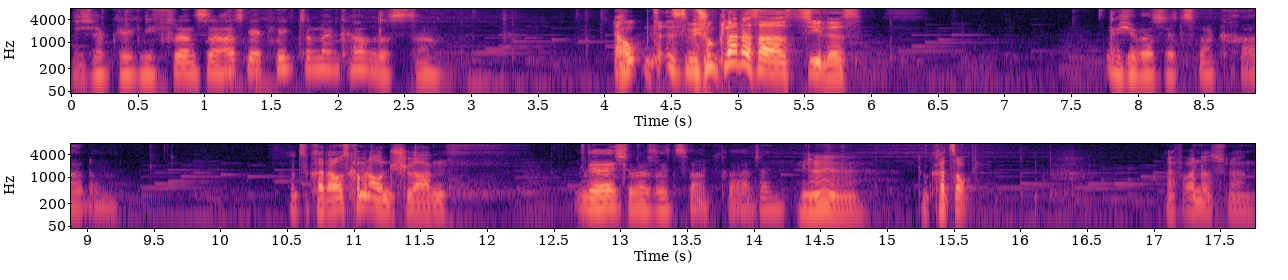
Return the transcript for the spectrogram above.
Ich habe gegen die Pflanze hart gekickt und dann kam das da. Ja, ist mir schon klar, dass das das Ziel ist. Ich übersetze mal gerade. Also geradeaus kann man auch nicht schlagen. Ja, ich übersetze mal gerade. Nee. Du kannst auch einfach anders schlagen.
